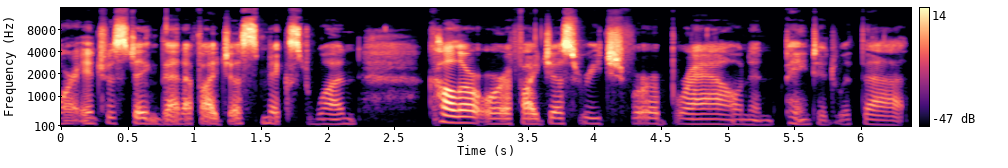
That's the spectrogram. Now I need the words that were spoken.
more interesting than if I just mixed one color or if I just reached for a brown and painted with that.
